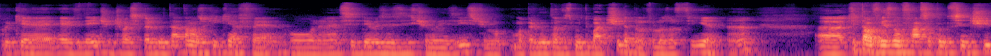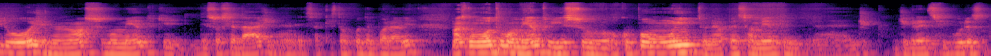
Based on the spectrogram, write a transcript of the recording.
porque é, é evidente, a gente vai se perguntar, tá, mas o que é fé? Ou né, se Deus existe ou não existe? Uma, uma pergunta talvez muito batida pela filosofia, né? Uh, que talvez não faça tanto sentido hoje, no nosso momento que, de sociedade, né, essa questão contemporânea, mas num outro momento isso ocupou muito né, o pensamento é, de, de grandes figuras,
